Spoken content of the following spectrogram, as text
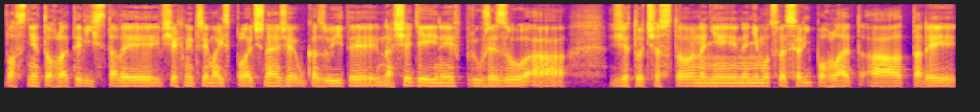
Vlastně tohle ty výstavy všechny tři mají společné, že ukazují ty naše dějiny v průřezu a že to často není, není moc veselý pohled. A tady,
